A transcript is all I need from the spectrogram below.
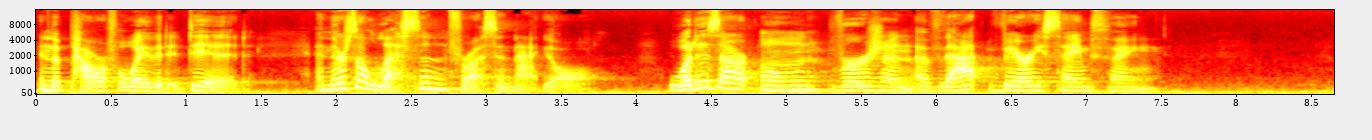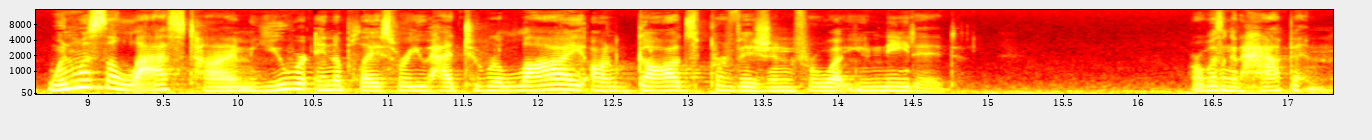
in the powerful way that it did. And there's a lesson for us in that, y'all. What is our own version of that very same thing? When was the last time you were in a place where you had to rely on God's provision for what you needed? Or it wasn't going to happen?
